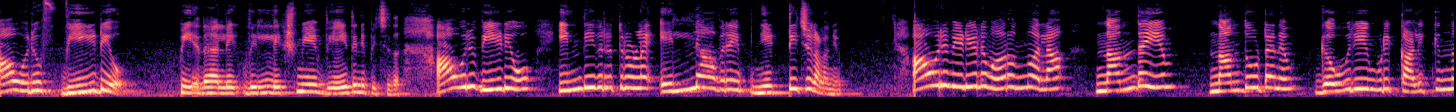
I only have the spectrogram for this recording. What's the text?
ആ ഒരു വീഡിയോ ലക്ഷ്മിയെ വേദനിപ്പിച്ചത്. ആ ഒരു വീഡിയോ ഇന്ത്യവരത്തിലുള്ള എല്ലാവരെയും ഞെട്ടിച്ചു കളഞ്ഞു. ആ ഒരു വീഡിയോയിൽ വേറൊന്നുമല്ല നന്ദയും നന്ദൂട്ടനും ഗൗരിയും കൂടി കളിക്കുന്ന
